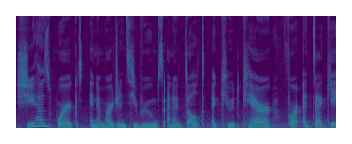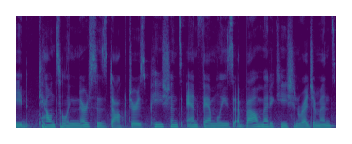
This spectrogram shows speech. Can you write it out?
She has worked in emergency rooms and adult acute care for a decade, counseling nurses, doctors, patients, and families about medication regimens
